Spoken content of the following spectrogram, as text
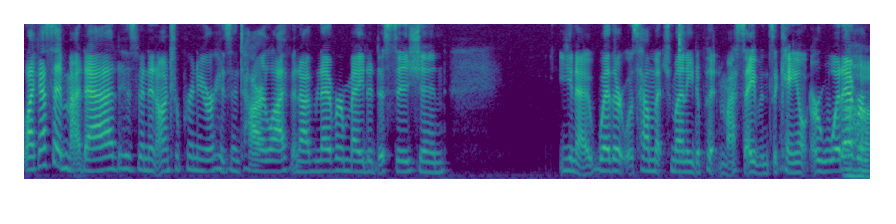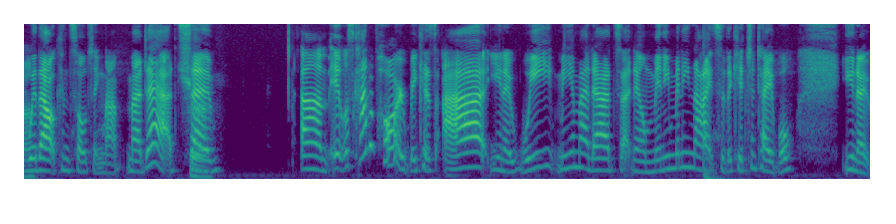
like I said, my dad has been an entrepreneur his entire life, and I've never made a decision. You know, whether it was how much money to put in my savings account or whatever, Uh-huh. without consulting my my dad. Sure. So. Um, it was kind of hard because I, you know, we, me and my dad sat down many, many nights at the kitchen table, you know,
